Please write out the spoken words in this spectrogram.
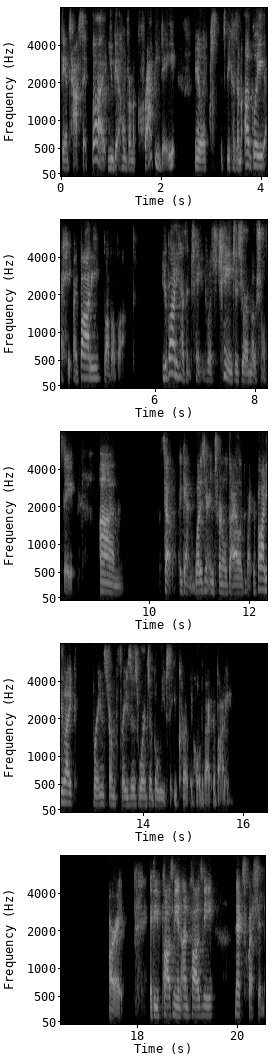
fantastic. But you get home from a crappy date and you're like, oh, it's because I'm ugly. I hate my body, blah, blah, blah. Your body hasn't changed. What's changed is your emotional state. Um, so, again, what is your internal dialogue about your body like? Brainstorm phrases, words, or beliefs that you currently hold about your body. All right. If you've paused me and unpaused me, next question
